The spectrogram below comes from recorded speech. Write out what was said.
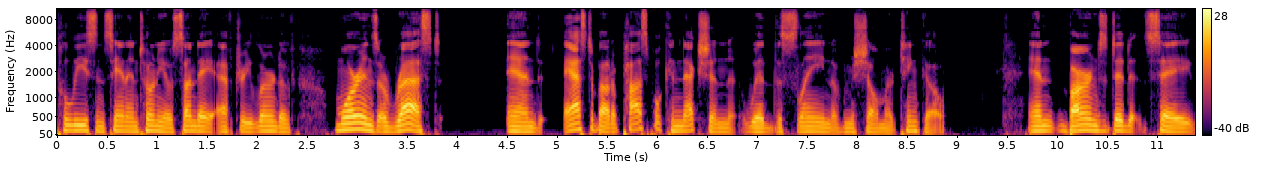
police in San Antonio Sunday after he learned of Morin's arrest and asked about a possible connection with the slaying of Michelle Martinko. And Barnes did say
